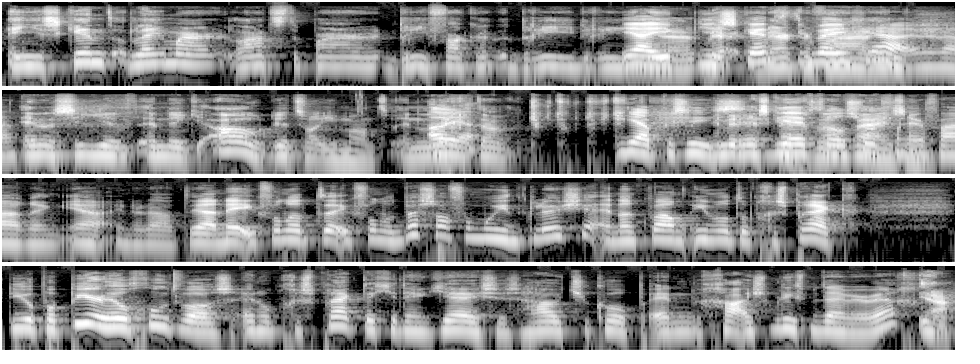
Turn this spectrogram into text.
En je scant alleen maar laatste paar, drie vakken... Drie, drie ja, je, eh, je scant het een beetje, ja, inderdaad. En dan zie je het en denk je, oh, dit is wel iemand. En dan Oh, leg ja. je dan... Ja, precies. En de rest Die heeft wel een soort van ervaring. Ja, inderdaad. Ja, nee, ik vond, het, eh, ik vond het best wel een vermoeiend klusje. En dan kwam iemand op gesprek die op papier heel goed was. En op gesprek dat je denkt, jezus, houd je kop en ga alsjeblieft meteen weer weg. Ja.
